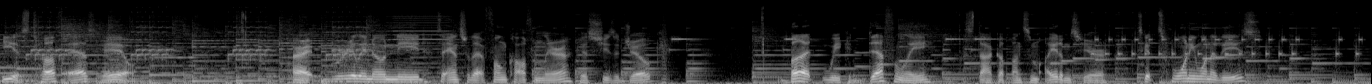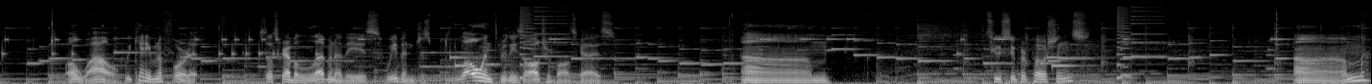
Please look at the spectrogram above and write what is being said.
He is tough as hell. Alright, really no need to answer that phone call from Lyra, because she's a joke. But we could definitely stock up on some items here. Let's get 21 of these. Oh, wow. We can't even afford it. So let's grab 11 of these. We've been just blowing through these Ultra Balls, guys. Um, two Super Potions. Um,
